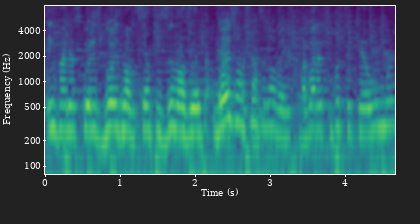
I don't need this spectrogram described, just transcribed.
em várias cores, 2,990. 2,990. Agora, se você quer uma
